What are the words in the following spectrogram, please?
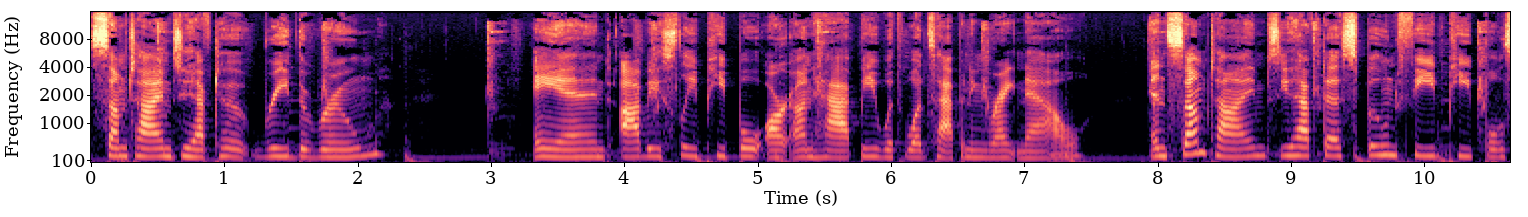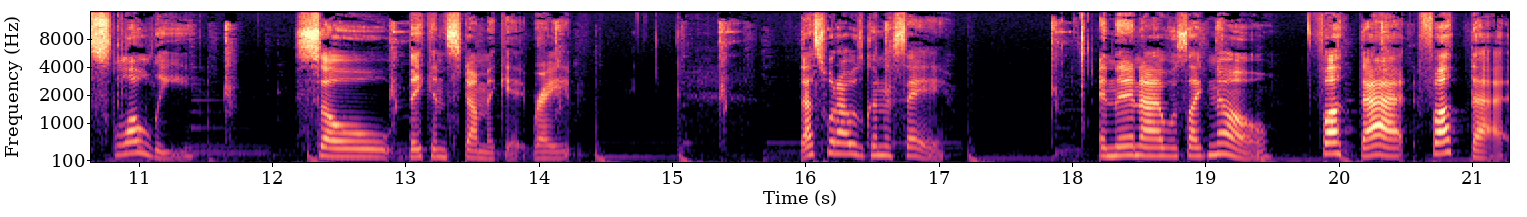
Sometimes you have to read the room. And obviously, people are unhappy with what's happening right now. And sometimes you have to spoon feed people slowly so they can stomach it, right? That's what I was gonna say. And then I was like, no, fuck that, fuck that.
